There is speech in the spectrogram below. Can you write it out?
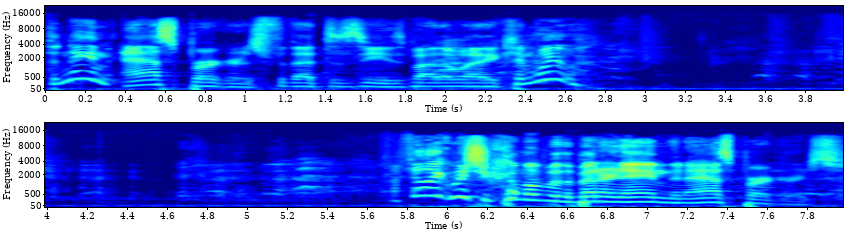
The name Asperger's for that disease, by the way, can we? I feel like we should come up with a better name than Asperger's.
